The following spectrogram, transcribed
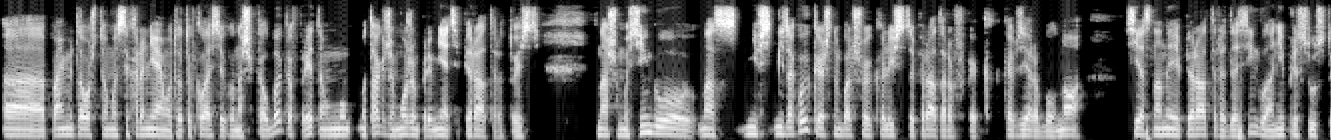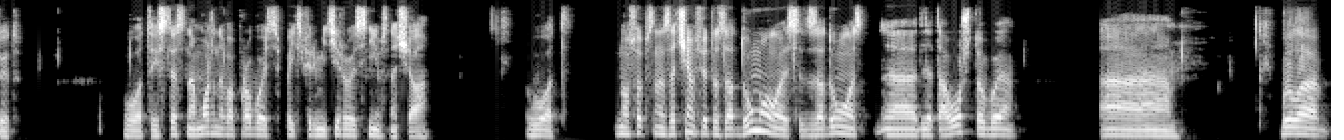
а, помимо того, что мы сохраняем вот эту классику наших колбеков, при этом мы, мы также можем применять операторы. То есть к нашему синглу у нас не, не такое, конечно, большое количество операторов, как, как Observable, но все основные операторы для сингла, они присутствуют. Вот, естественно, можно попробовать поэкспериментировать с ним сначала. Вот. Но, собственно, зачем все это задумывалось? Это задумывалось э, для того, чтобы э, было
